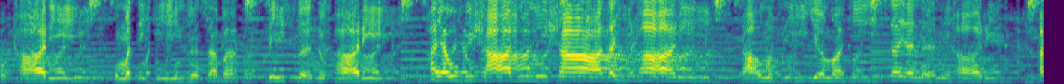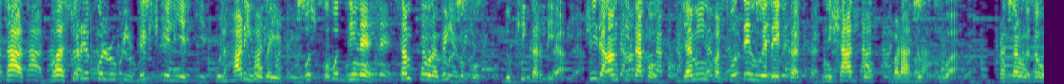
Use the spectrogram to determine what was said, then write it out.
कुठारी, कुमति की सब विश्व दुखारी भय विषाद निषाद भारी राम सीय मही शयन निहारी। अर्थात वह सूर्य कुल रूपी वृक्ष के लिए कुल्हाड़ी हो गई। उस कुबुद्धि ने संपूर्ण विश्व को दुखी कर दिया। श्री राम सीता को ज़मीन पर सोते हुए देखकर निषाद को बड़ा दुख हुआ। प्रसंग दो,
